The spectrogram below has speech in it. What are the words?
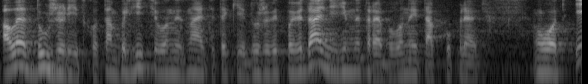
Але дуже рідко. Там бельгійці, вони, знаєте, такі дуже відповідальні, їм не треба, вони і так купляють. От. І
